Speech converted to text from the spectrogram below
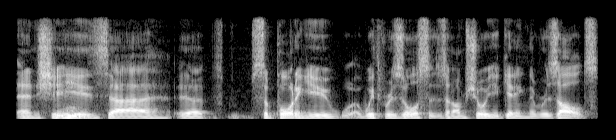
and she mm. is uh, uh, supporting you with resources, and I'm sure you're getting the results.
